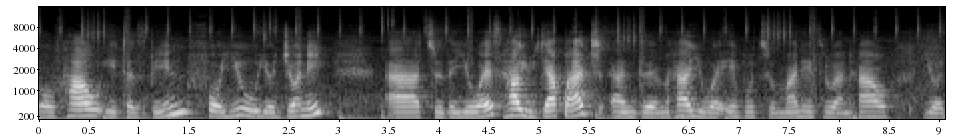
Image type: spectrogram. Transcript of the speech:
of how it has been for you, your journey. Uh, to the US, how you jackpot and um, how you were able to manage through and how you are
